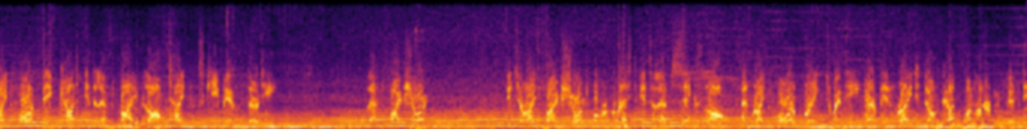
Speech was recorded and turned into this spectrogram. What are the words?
Right 4, big cut into left 5, long tightens, keep in 30. Left 5 short. Into right 5 short, over crest, into left 6, long. And right 4, brake 20, hairpin right, don't cut, 150.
